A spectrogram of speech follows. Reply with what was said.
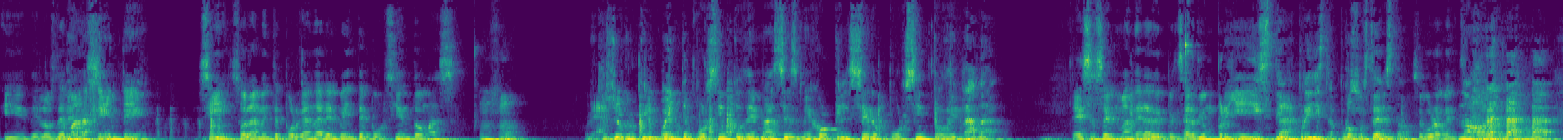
y de los de la demás? gente. Sí, solamente por ganar el 20% más. Pues yo creo que el 20% de más es mejor que el 0% de nada. Esa es la manera de pensar de un priista. De un priista, por Como usted, supuesto. seguramente. No, no, no.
